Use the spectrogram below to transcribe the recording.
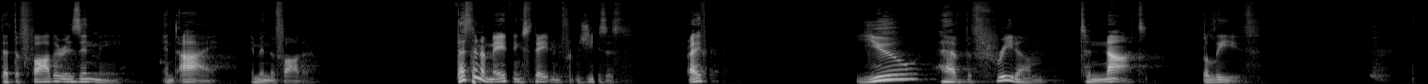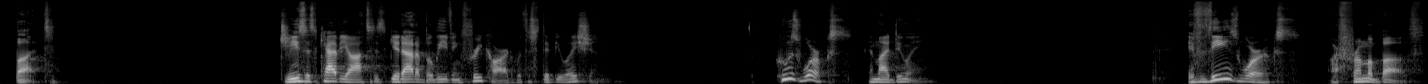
that the Father is in me and I am in the Father. That's an amazing statement from Jesus, right? You have the freedom to not believe. But Jesus caveats his get out of believing free card with a stipulation Whose works am I doing? If these works are from above,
